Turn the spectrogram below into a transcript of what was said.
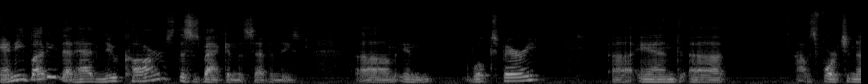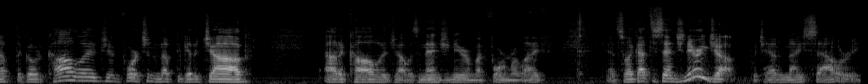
anybody that had new cars. This is back in the 70s um, in Wilkes-Barre. Uh, and uh, I was fortunate enough to go to college and fortunate enough to get a job out of college. I was an engineer in my former life. And so I got this engineering job, which had a nice salary.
